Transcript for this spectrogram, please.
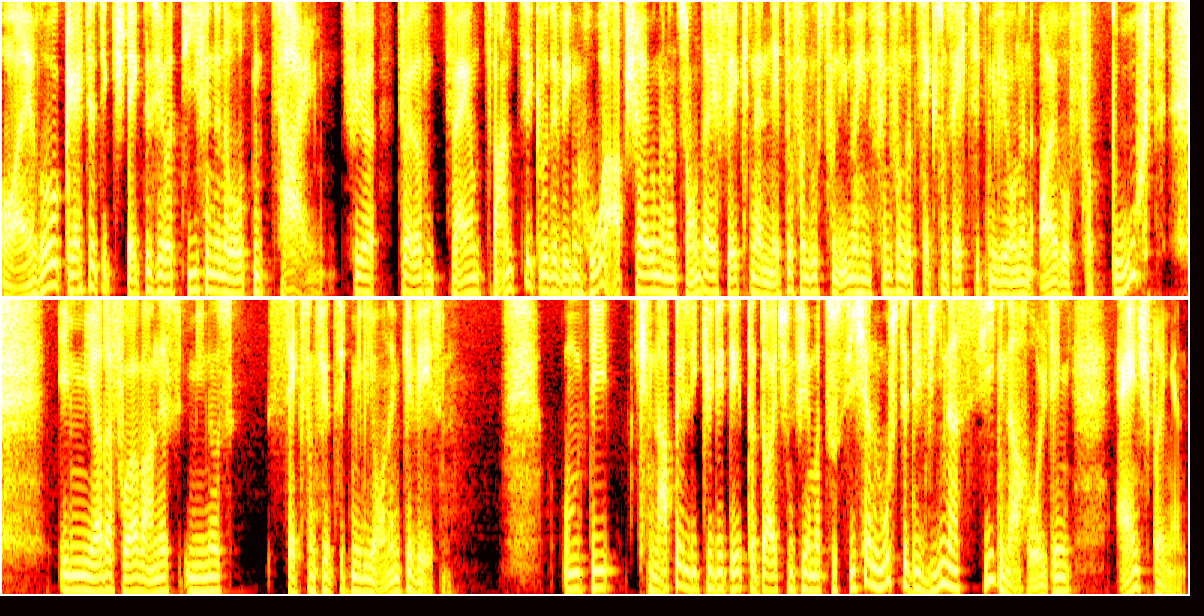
Euro. Gleichzeitig steckt es aber tief in den roten Zahlen. Für 2022 wurde wegen hoher Abschreibungen und Sondereffekten ein Nettoverlust von immerhin 566 Millionen Euro verbucht. Im Jahr davor waren es minus 46 Millionen gewesen. Um die knappe Liquidität der deutschen Firma zu sichern, musste die Wiener Signa Holding einspringen.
